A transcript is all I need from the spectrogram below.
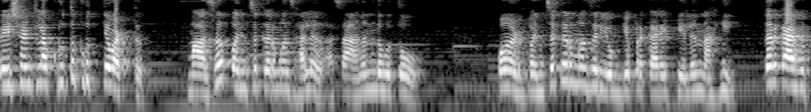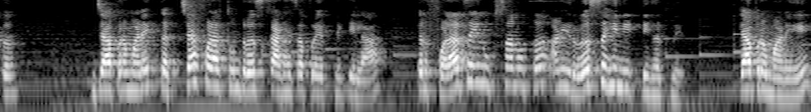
पेशंटला कृतकृत्य वाटतं. माझं पंचकर्म झालं असा आनंद होतो. पण पंचकर्म जर योग्य प्रकारे केलं नाही तर काय होतं? ज्याप्रमाणे कच्च्या फळातून रस काढायचा प्रयत्न केला तर फळाचंही नुकसान होतं आणि रसही नीट निघत नाही. त्याप्रमाणे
